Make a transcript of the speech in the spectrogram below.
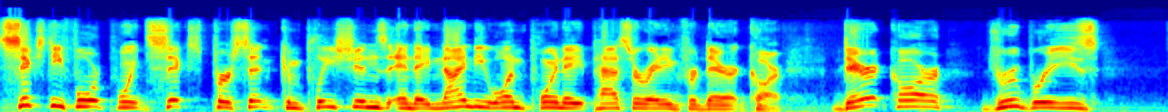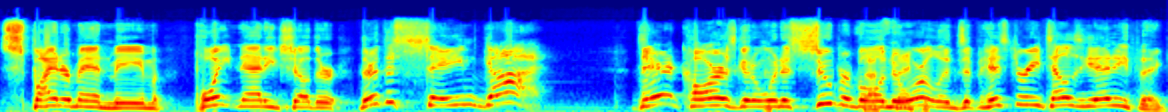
64.6% completions and a 91.8 passer rating for Derek Carr. Derek Carr, Drew Brees, Spider Man meme, pointing at each other. They're the same guy. Derek Carr is going to win a Super Bowl in New Orleans if history tells you anything.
